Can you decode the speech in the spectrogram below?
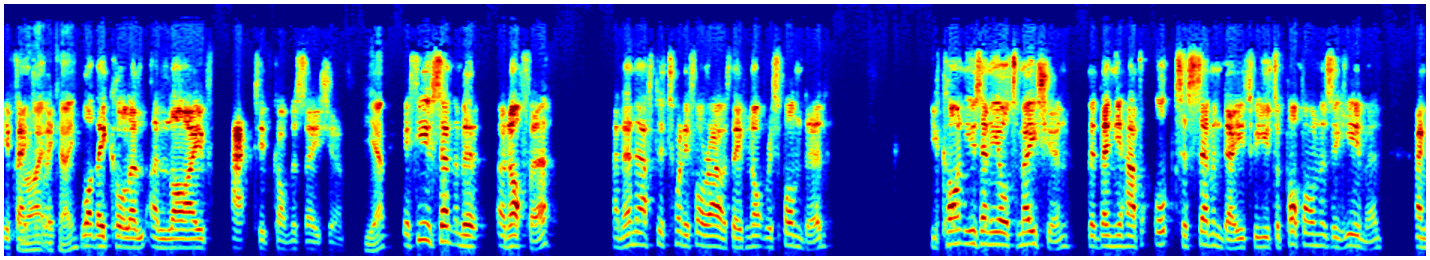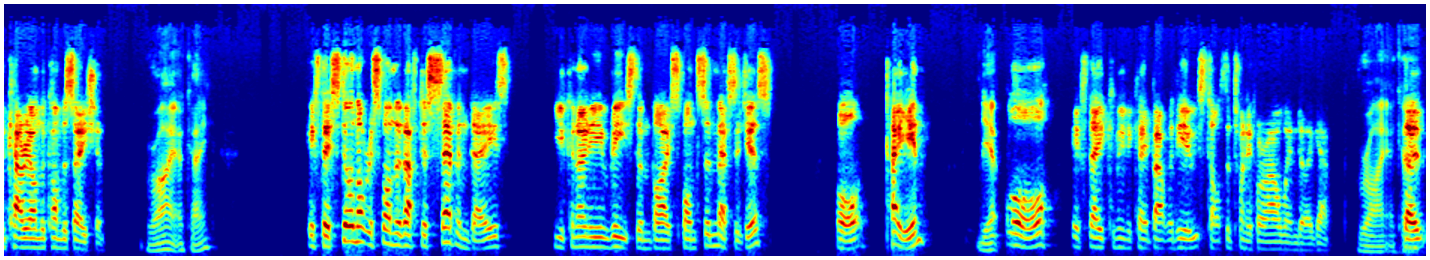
effectively. Right, okay. What they call a, a live, active conversation. Yep. If you've sent them a, an offer, and then after 24 hours they've not responded, you can't use any automation. But then you have up to seven days for you to pop on as a human and carry on the conversation. Right. Okay. If they've still not responded after seven days, you can only reach them by sponsored messages or paying. Yep. Or if they communicate back with you, it starts the 24 hour window again. Right. Okay. So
